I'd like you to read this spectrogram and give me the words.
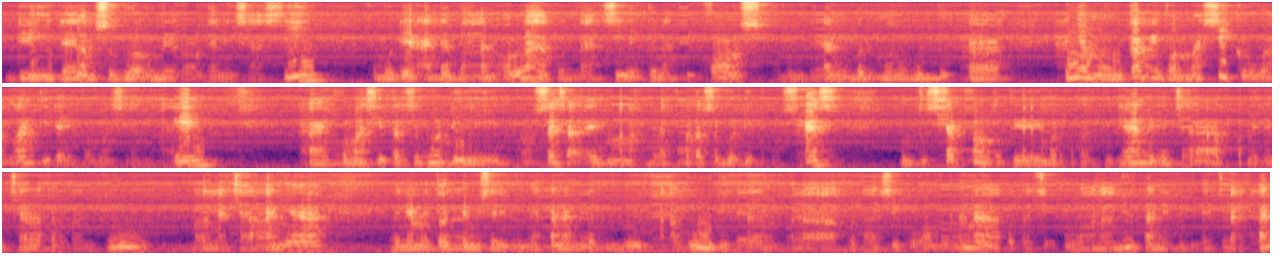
di dalam sebuah unit organisasi kemudian ada bahan olah akuntansi yaitu nanti cost kemudian menunggu uh, hanya mengungkap informasi keuangan tidak informasi yang lain informasi tersebut diproses eh, data tersebut diproses untuk siapa untuk yang berkepentingan dengan cara apa? Dengan cara tertentu banyak caranya banyak metode yang bisa digunakan. Anda dulu tahu di dalam uh, akuntansi keuangan akuntansi keuangan lanjutan itu diajarkan.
